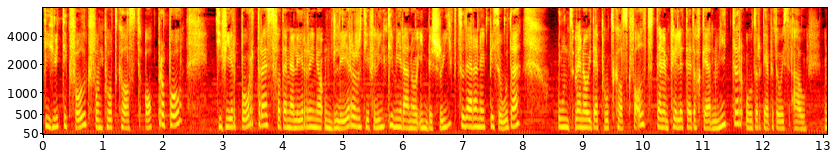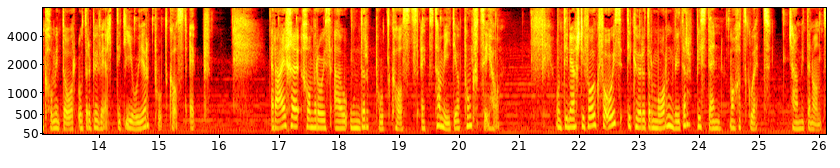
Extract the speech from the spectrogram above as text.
die heutige Folge vom Podcast «Apropos». Die vier Porträts von diesen Lehrerinnen und Lehrern, die verlinken mir auch noch im Beschreib zu deren Episode. Und wenn euch der Podcast gefällt, dann empfehlt ihn doch gerne weiter oder gebt uns auch einen Kommentar oder eine Bewertung in eurer Podcast-App. Erreichen kann man uns auch unter podcasts.tamedia.ch. Und die nächste Folge von uns, die hören ihr morgen wieder. Bis dann, macht's gut. Ciao miteinander.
